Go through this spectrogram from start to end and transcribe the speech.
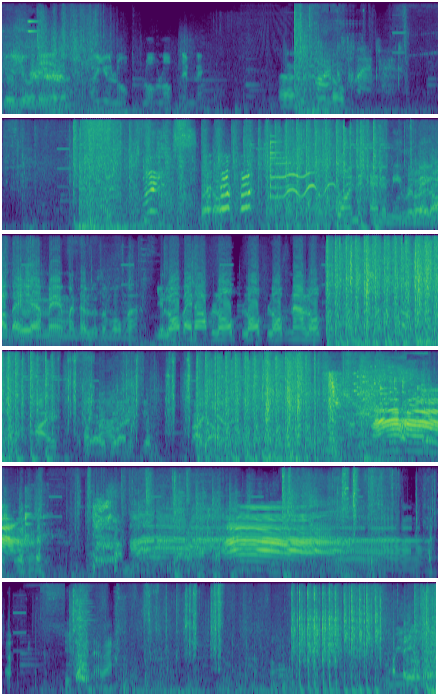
อยู่อยู่นี่เลยก็อยู่ลบลบลบเต็มเลยเออมีลบไปท็อป One enemy เปิดท็อป remaining. ไอ้เหี้ยแม่งมันทะลุสมองมา อยู่ลบไปท็อปลบลบลบหน้าลบตายตายตัวนี้จบ อ้าอ่าที่ก่อนนะโอ้ปาเต้เลย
